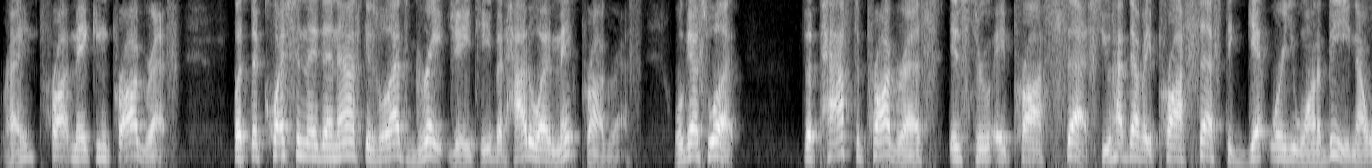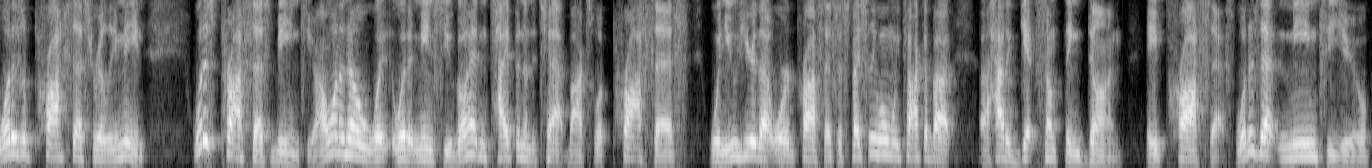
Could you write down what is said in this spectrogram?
right? Pro- making progress. But the question they then ask is, well, that's great, JT, but how do I make progress? Well, guess what? The path to progress is through a process. You have to have a process to get where you want to be. Now, what does a process really mean? What does process mean to you? I want to know what, what it means to you. Go ahead and type into the chat box what process, when you hear that word process, especially when we talk about uh, how to get something done, a process. What does that mean to you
